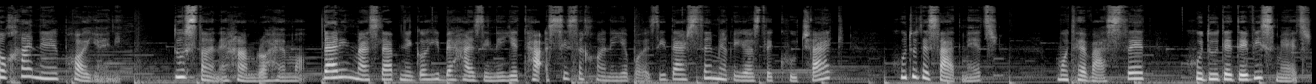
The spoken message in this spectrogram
سخن پایانی. دوستان همراه ما در این مطلب نگاهی به هزینه تأسیس خانه بازی در سه مقیاس کوچک حدود 100 متر متوسط حدود 200 متر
